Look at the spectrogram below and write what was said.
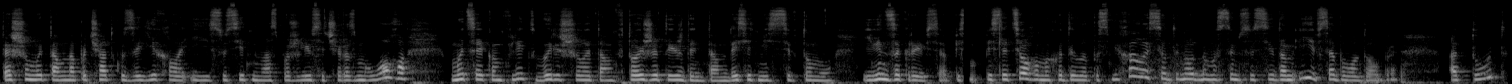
Те, що ми там на початку заїхали, і сусід на нас пожалівся через малого. Ми цей конфлікт вирішили там в той же тиждень, там 10 місяців тому, і він закрився. Після цього ми ходили, посміхалися один одному з цим сусідом, і все було добре. А тут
